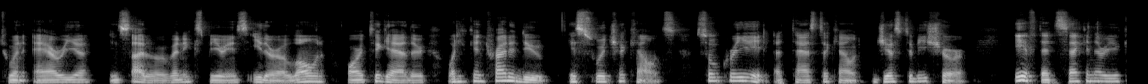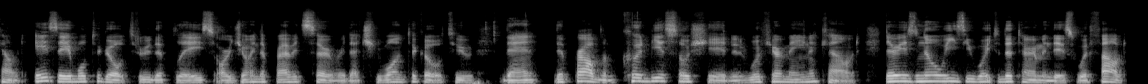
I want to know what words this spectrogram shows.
to an area inside of an experience either alone or together, what you can try to do is switch accounts. So create a test account just to be sure. If that secondary account is able to go through the place or join the private server that you want to go to, then the problem could be associated with your main account. There is no easy way to determine this without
